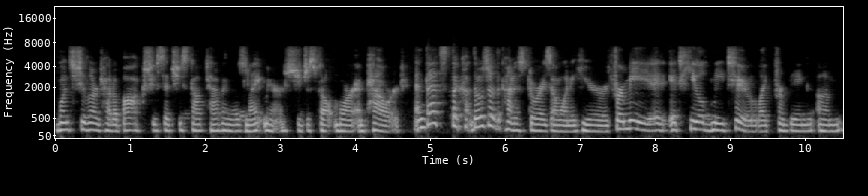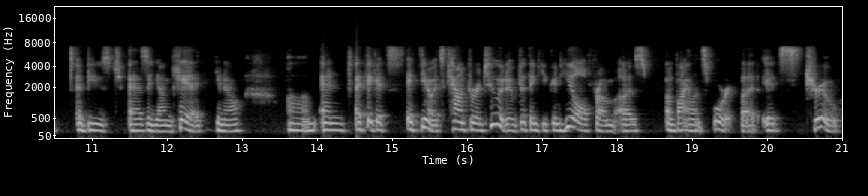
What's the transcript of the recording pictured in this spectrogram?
Once she learned how to box, she said she stopped having those nightmares. She just felt more empowered. And that's the, those are the kind of stories I want to hear. For me, it, it healed me too, like from being um, abused as a young kid, you know. Um, and I think it's, it, you know, it's counterintuitive to think you can heal from a, a violent sport, but it's true.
